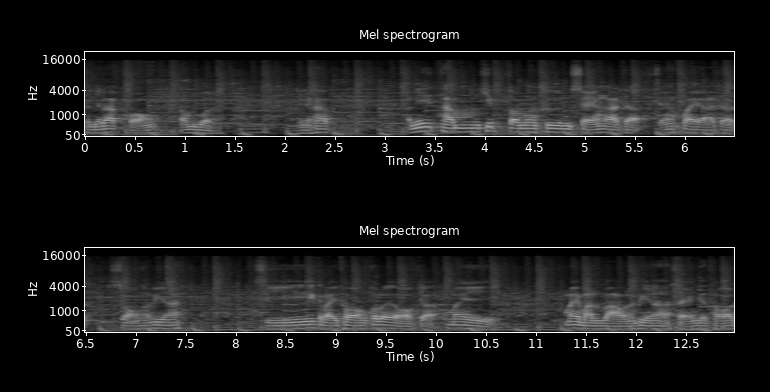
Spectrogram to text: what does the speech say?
สัญลักษณ์ของตำรวจเห็นไหมครับ อันนี้ทำคลิปตอนกลางคืนแสงอาจจะแสงไฟอาจจะส่องนะพี่นะ สีกระไหลทองก็เลยออกจะไม่ ไม่มันวาวนะพี่นะแสงจะท้อน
